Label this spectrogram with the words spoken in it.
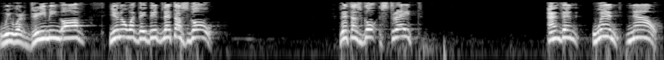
we were dreaming of. You know what they did? Let us go. Let us go straight. And then went now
